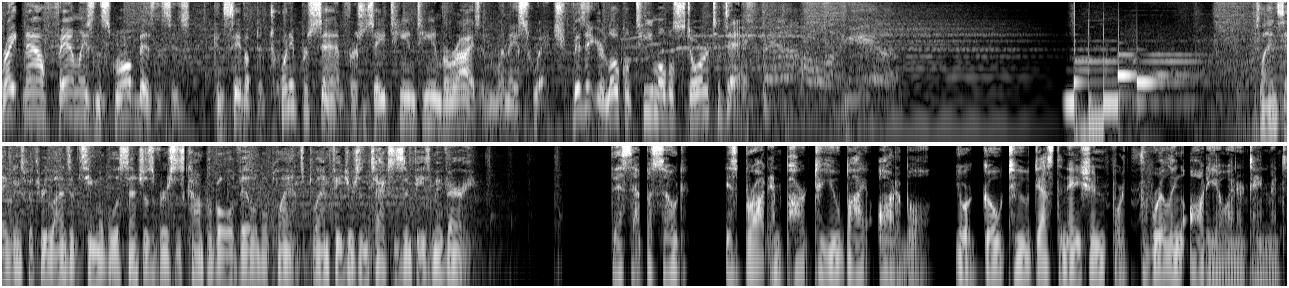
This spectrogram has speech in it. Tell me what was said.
Right now, families and small businesses can save up to 20% versus AT&T and Verizon when they switch. Visit your local T-Mobile store today. Plan savings with three lines of T Mobile Essentials versus comparable available plans. Plan features and taxes and fees may vary. This episode is brought in part to you by Audible, your go to destination for thrilling audio entertainment.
